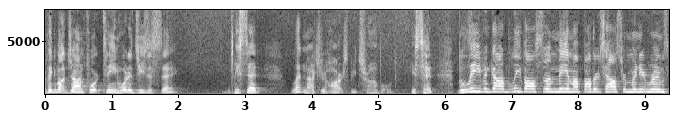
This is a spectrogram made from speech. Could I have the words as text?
I think about John 14. What did Jesus say? He said, Let not your hearts be troubled. He said, Believe in God, believe also in me. In my Father's house are many rooms.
